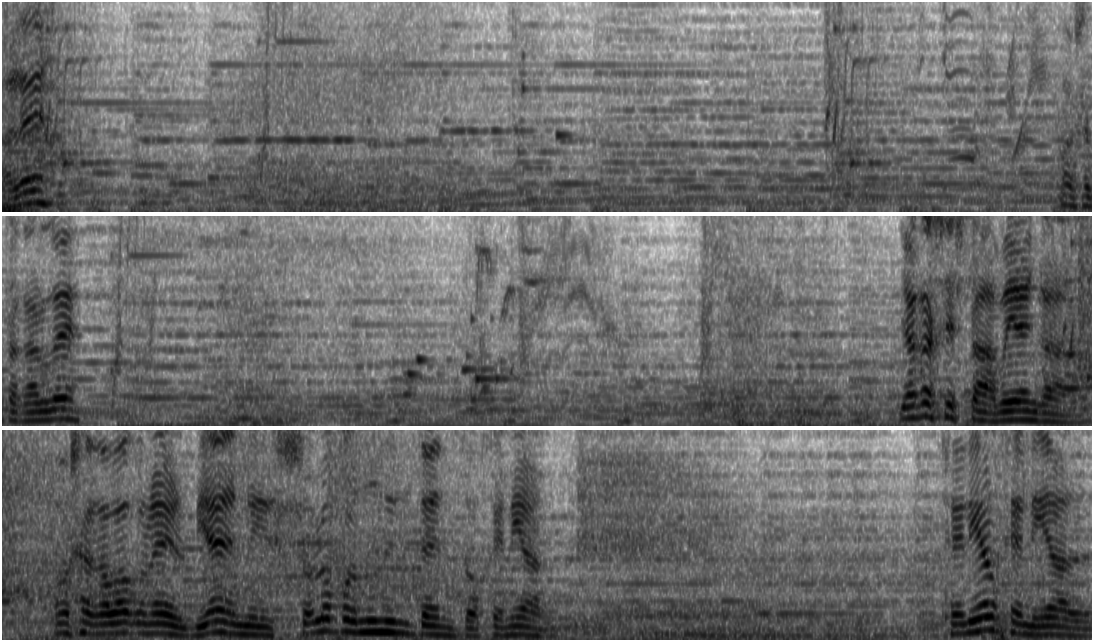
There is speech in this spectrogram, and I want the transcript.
Vale. Vamos a atacarle. Ya casi está, venga. Vamos a acabar con él. Bien, y solo con un intento. Genial. Genial, genial.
